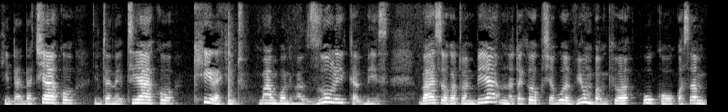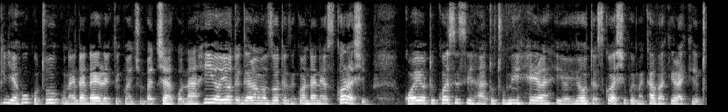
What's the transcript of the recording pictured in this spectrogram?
kitanda chako, intaneti yako, kila kitu, mambo ni mazuri kabisa. Basi wakatuambia mnatakiwa kuchagua vyumba mkiwa huko, kwa sababu mkija huku tu unaenda direct kwenye chumba chako, na hiyo yote gharama zote zilikuwa ndani ya scholarship. Kwa hiyo tulikuwa sisi hatutumii hela hiyo yote, scholarship imekava kila kitu.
